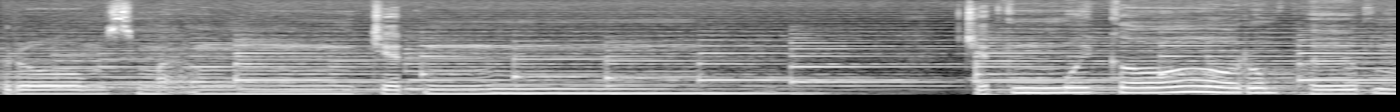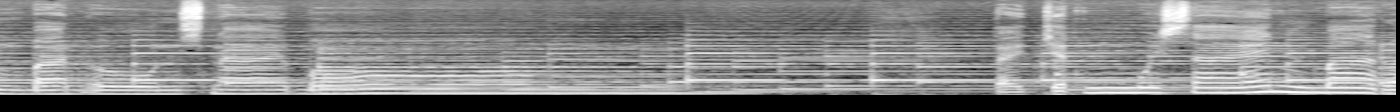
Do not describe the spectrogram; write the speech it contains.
ព្រមស្ម័គ្រចិត្ត ចិត្តមួយក៏រំភើបបានអូនស្នេហ៍បងតែចិត្តមួយសែនបារ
